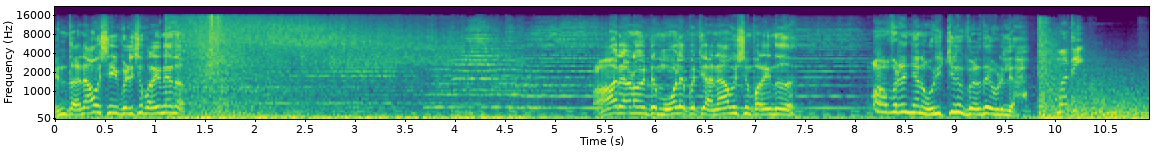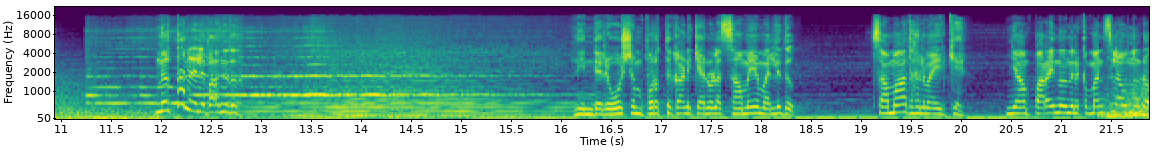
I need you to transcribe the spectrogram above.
എന്തനാവശ്യം വിളിച്ചു പറയുന്നേന്ന്? ആരാണോ എന്റെ മോളെ പറ്റി അനാവശ്യം പറയുന്നത്? അവിടെ ഞാൻ ഒരിക്കലും വെറുതെ വിടില്ല. മതി. നിർത്താനല്ലേ പറഞ്ഞത്? നിന്റെ രോഷം പുറത്തു കാണിക്കാനുള്ള സമയമല്ലിത്. സമാധാനമായിരിക്കെ. ഞാൻ പറയുന്നത് നിനക്ക് മനസ്സിലാവുന്നുണ്ടോ?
